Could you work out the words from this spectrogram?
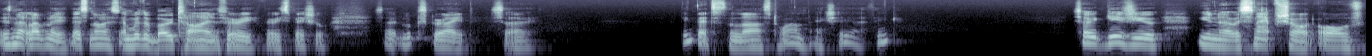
Isn't that lovely? That's nice. And with a bow tie, it's very, very special. So it looks great. So think that's the last one, actually, I think. So it gives you, you know, a snapshot of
